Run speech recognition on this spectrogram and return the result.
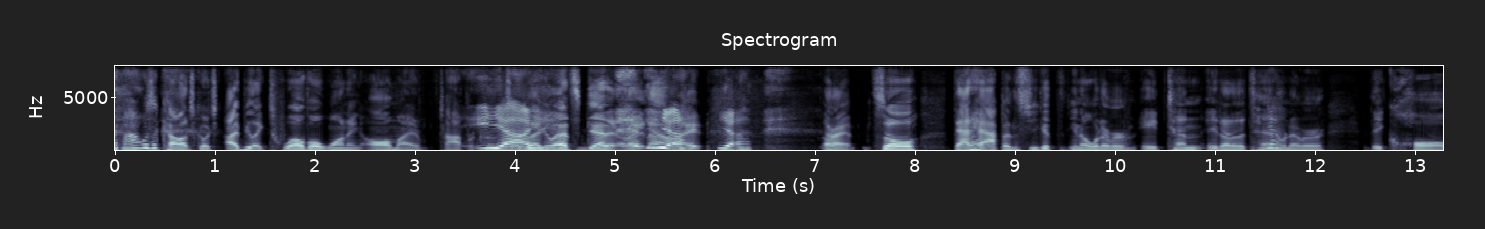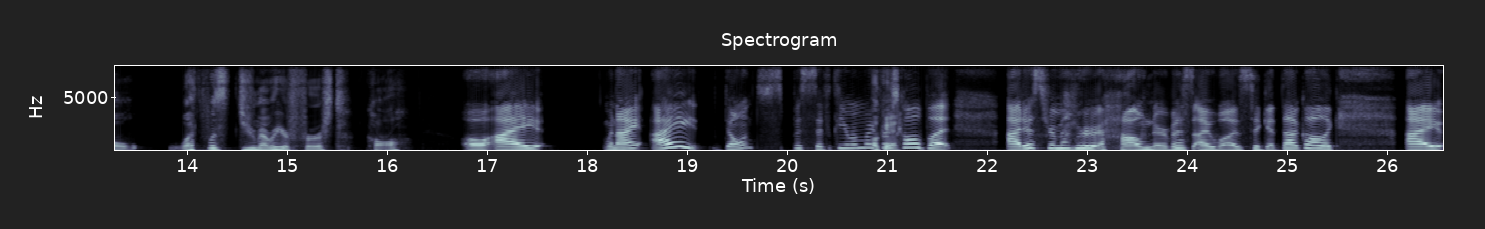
if I was a college coach, I'd be like 1201ing all my top recruits. Yeah. I'd like, let's get it right now, yeah, right? yeah. All right. So that happens. You get, you know, whatever, 8, 10, 8 out of the 10, Yeah. or whatever. They call. What was, do you remember your first call? Oh, I when I I don't specifically remember my Okay. first call, but I just remember how nervous I was to get that call. Like I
